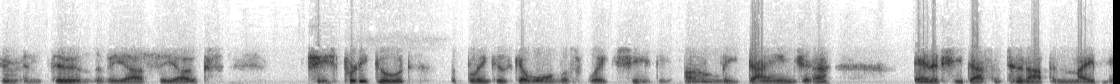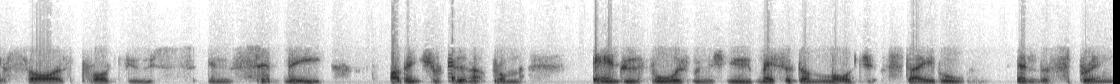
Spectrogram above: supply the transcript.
who in in the VRC Oaks. She's pretty good. The blinkers go on this week. She's the only danger. And if she doesn't turn up in maybe a Sires' Produce in Sydney, I think she'll turn up from Andrew Forsman's new Macedon Lodge stable in the spring.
